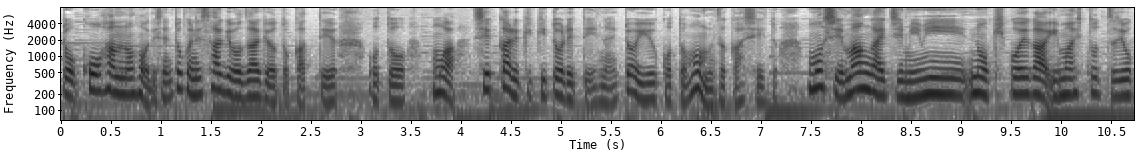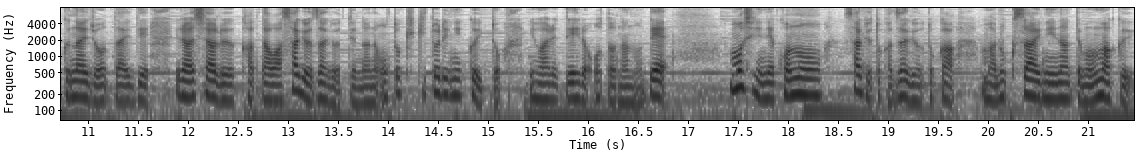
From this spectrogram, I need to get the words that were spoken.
と後半の方ですね。特に作業座業とかっていう音はしっかり聞き取れていないということも難しいと。もし万が一耳の聞こえが今一つ良くない状態でいらっしゃる方は作業座業っていうのはね音聞き取りにくいと言われている音なのでもしねこの作業とか座業とか、まあ、6歳になってもうまく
